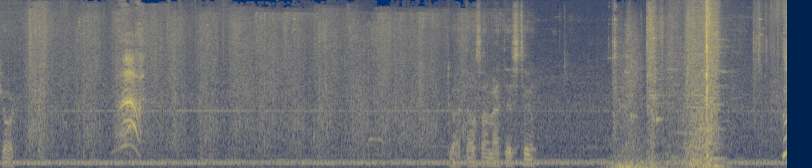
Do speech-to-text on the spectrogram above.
Sure. Do I throw something at this too?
